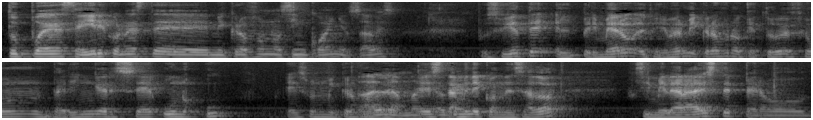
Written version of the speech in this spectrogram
tú puedes seguir con este micrófono cinco años, ¿sabes? Pues fíjate, el primero, el primer micrófono que tuve fue un Behringer C1U. Es un micrófono, A la de- es ok. también de condensador, similar a este, pero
